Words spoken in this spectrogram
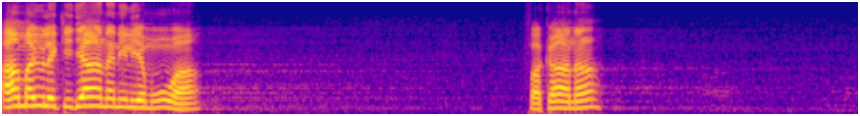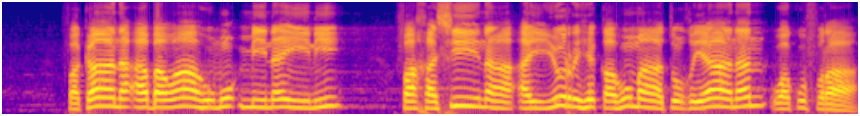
ama yule kijana niliyemuua fakana fakana abawahu mu'minaini fakhashina an yurhiqahuma tughyanan wa kufra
